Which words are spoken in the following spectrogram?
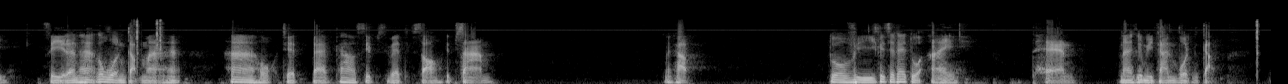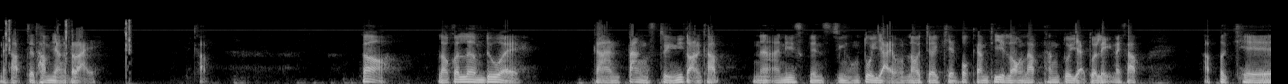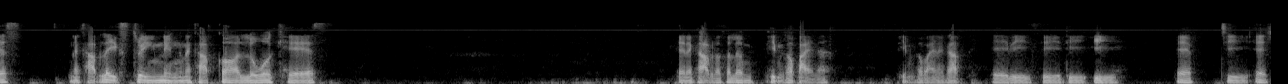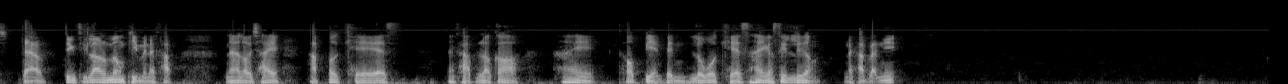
สี่แล้วนะฮะก็วนกลับมาฮะห้าหกเจ็ดแปดเก้าสิบสิบเอ็ดสิบสองสิบสามนะครับตัว v ก็จะได้ตัว i แทนนะคือมีการวนกลับนะครับ จะทำอย่างไรนะครับก็เราก็เริ่มด้วยการตั้งสตริงนี้ก่อนครับนะอันนี้เป็นสตริงของตัวใหญ่ เราจะเขียนโปรแกรมที่รองรับทั้งตัวใหญ่ตัวเล็กนะครับ upper case นะครับและอีกสตริงหนึ่งนะครับก็ lower case เห็นนะครับ แล้วก็เริ่มพิมพ์เข้าไปนะ พิมพ์เข้าไปนะครับ a b c d e f g h แต่จริงๆแล้วเราไม่ต้องพิมพ์นะครับนะเราใช้ upper case นะครับ แล้วก็ให้เขาเปลี่ยนเป็น lower case ให้ก็สิ้นเรื่องนะครับแบบนี้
